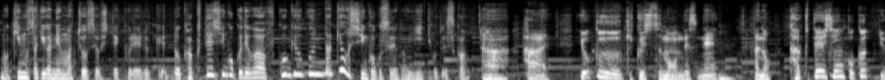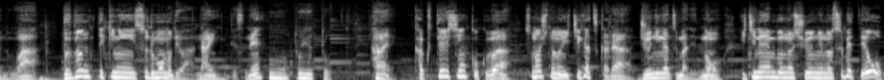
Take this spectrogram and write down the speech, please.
まあ、勤務先が年末調整をしてくれるけど確定申告では副業分だけを申告すればいいってことですか？あはい。よく聞く質問ですね、うん、あの確定申告っていうのは部分的にするものではないんですね。というと？はい。確定申告はその人の1月から12月までの1年分の収入のすべてを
